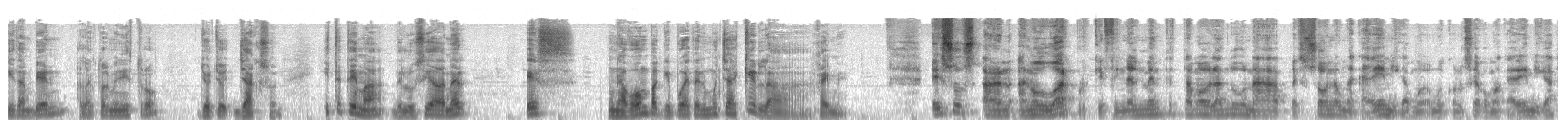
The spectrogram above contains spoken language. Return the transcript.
y también al actual ministro Giorgio Jackson. Este tema de Lucía Damer es una bomba que puede tener muchas esquilas, Jaime. Eso es a, no dudar, porque finalmente estamos hablando de una persona, una académica, muy, conocida como académica,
